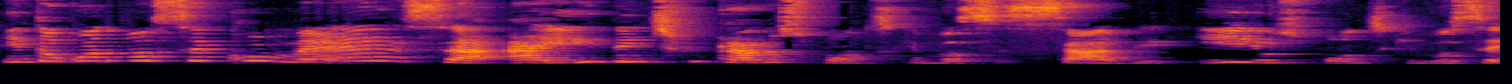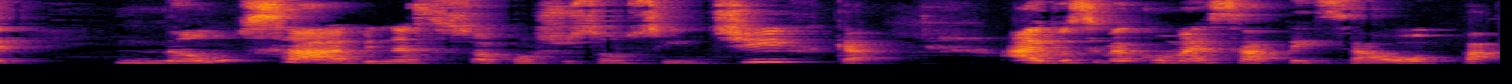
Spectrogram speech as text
Então, quando você começa a identificar os pontos que você sabe e os pontos que você não sabe nessa sua construção científica, aí você vai começar a pensar: opa,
